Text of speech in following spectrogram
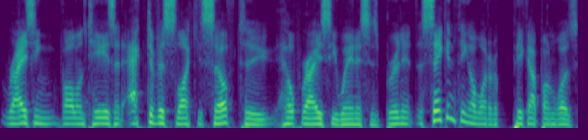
raising volunteers and activists like yourself to help raise the awareness is brilliant. The second thing I wanted to pick up on was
